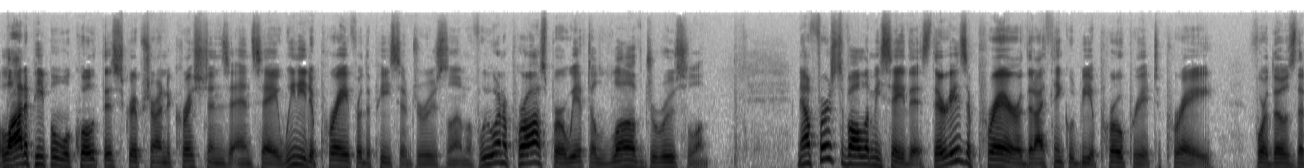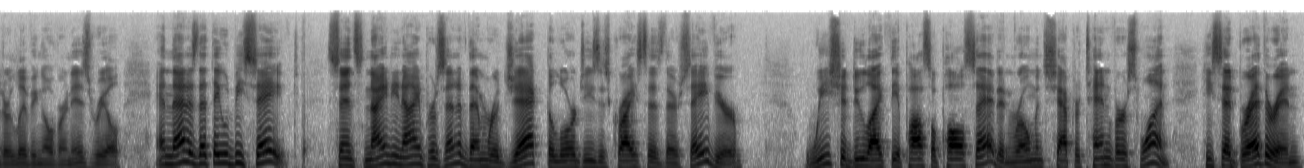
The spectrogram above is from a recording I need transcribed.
A lot of people will quote this scripture unto Christians and say, We need to pray for the peace of Jerusalem. If we want to prosper, we have to love Jerusalem. Now, first of all, let me say this. There is a prayer that I think would be appropriate to pray for those that are living over in Israel, and that is that they would be saved since 99% of them reject the Lord Jesus Christ as their Savior, we should do like the Apostle Paul said in Romans chapter 10, verse 1. He said, Brethren,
